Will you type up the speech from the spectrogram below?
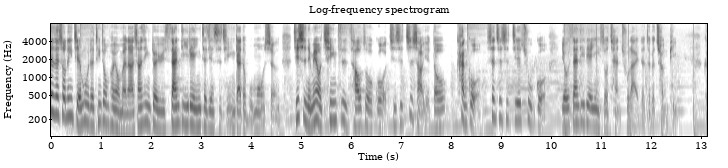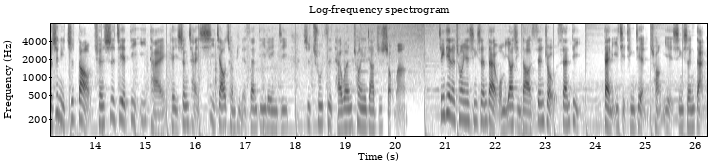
正在收听节目的听众朋友们啊，相信对于三 D 列印这件事情应该都不陌生。即使你没有亲自操作过，其实至少也都看过，甚至是接触过由三 D 列印所产出来的这个成品。可是你知道，全世界第一台可以生产细胶成品的三 D 列印机是出自台湾创业家之手吗？今天的创业新生代，我们邀请到 Sandro 三 D，带你一起听见创业新生代。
